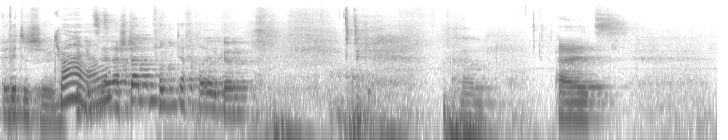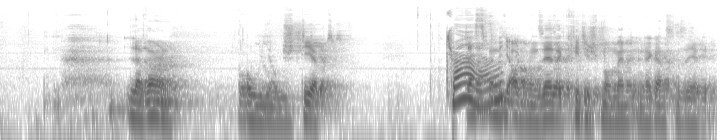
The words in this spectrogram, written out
Bitteschön. Jetzt Trial. der Standpunkt der Folge. Ähm, als Laverne Oh, jo. stirbt. Das finde ich Trial. auch noch einen sehr, sehr kritischen Moment in der ganzen Serie.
